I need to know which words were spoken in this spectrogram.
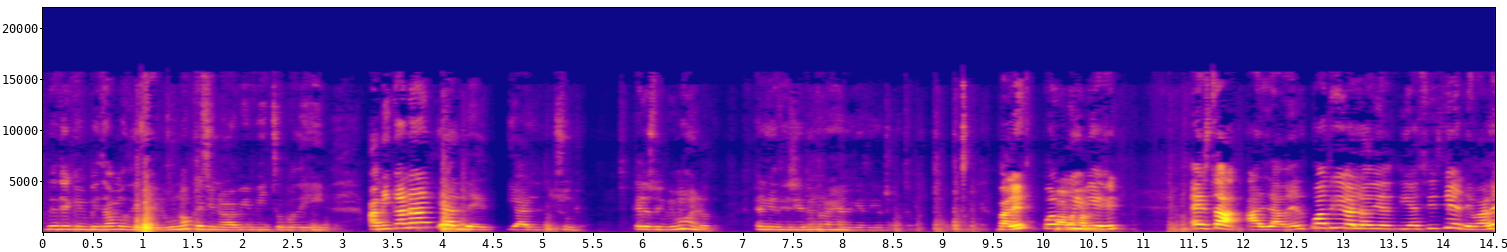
desde que empezamos desde el 1, que si no lo habéis visto podéis ir a mi canal y al de y al suyo, que lo subimos en los dos. El 17 no es el 18. ¿Vale? Pues Vamos muy bien. Al lado del 4 y al lado del 17, ¿vale?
